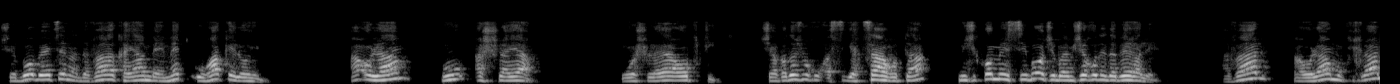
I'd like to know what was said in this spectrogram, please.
שבו בעצם הדבר הקיים באמת הוא רק אלוהים. העולם הוא אשליה, הוא אשליה אופטית, שהקדוש ברוך הוא יצר אותה משכל מיני סיבות שבהמשך עוד נדבר עליהן. אבל העולם הוא ככלל,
